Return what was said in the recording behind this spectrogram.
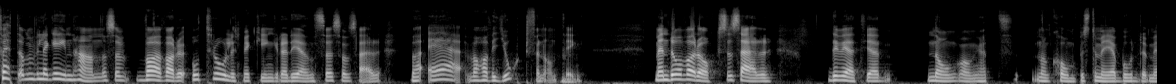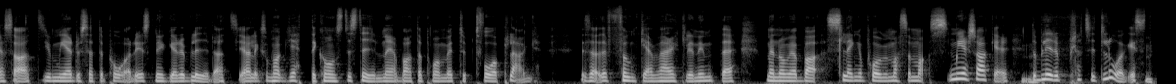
fett om vi lägger in han. Och så bara var det otroligt mycket ingredienser som så här, vad, är, vad har vi gjort för någonting? Mm. Men då var det också så här, det vet jag någon gång att någon kompis till mig jag bodde med sa att ju mer du sätter på dig, ju snyggare blir det. Att jag liksom har jättekonstig stil när jag bara tar på mig typ två plagg. Det, funkar verkligen inte. Men om jag bara slänger på mig massa, mer saker, mm. då blir det plötsligt logiskt. Mm.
